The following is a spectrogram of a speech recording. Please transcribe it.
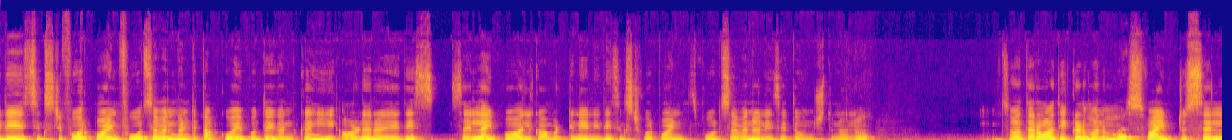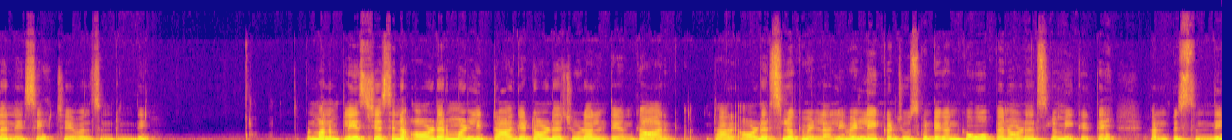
ఇది sixty four point four seven కంటే తక్కువ అయిపోతే కనుక ఈ ఆర్డర్ అనేది సెల్ అయిపోవాలి కాబట్టి నేను ఇది sixty four point four seven అనేసి అయితే ఉంచుతున్నాను. సో ఆ తర్వాత ఇక్కడ మనము స్వైప్ టు సెల్ అనేసి చేయవలసి ఉంటుంది ఇప్పుడు మనం ప్లేస్ చేసిన ఆర్డర్ మళ్ళీ టార్గెట్ ఆర్డర్ చూడాలంటే కనుక ఆర్ ఆర్డర్స్లోకి వెళ్ళాలి. వెళ్ళి ఇక్కడ చూసుకుంటే కనుక ఓపెన్ ఆర్డర్స్లో మీకైతే కనిపిస్తుంది.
